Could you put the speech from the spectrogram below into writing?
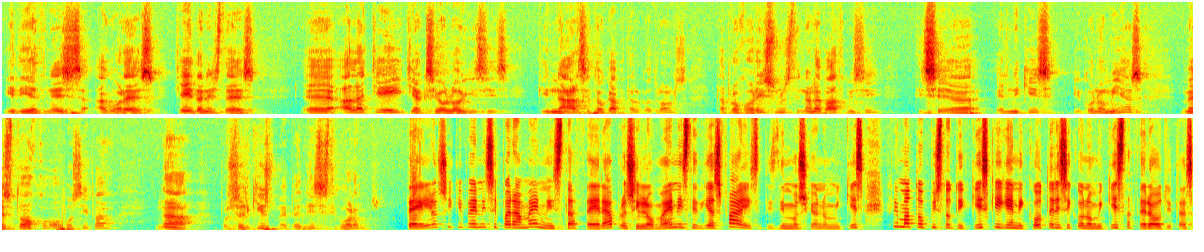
οι διεθνείς αγορές και οι δανειστές, ε, αλλά και η οίκη αξιολόγησης, την άρση των capital controls, θα προχωρήσουν στην αναβάθμιση της ε, ελληνικής οικονομίας με στόχο, όπως είπα, να προσελκύσουμε επενδύσεις στη χώρα μας. Τέλος, η κυβέρνηση παραμένει σταθερά προσιλωμένη στη διασφάλιση της δημοσιονομικής, χρηματοπιστωτικής και γενικότερης οικονομικής σταθερότητας.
